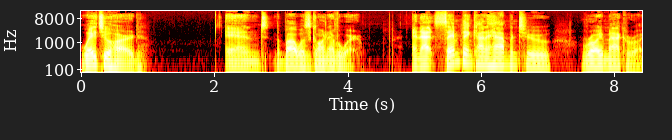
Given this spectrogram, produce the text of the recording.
way too hard, and the ball was going everywhere. And that same thing kind of happened to Roy McIlroy.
